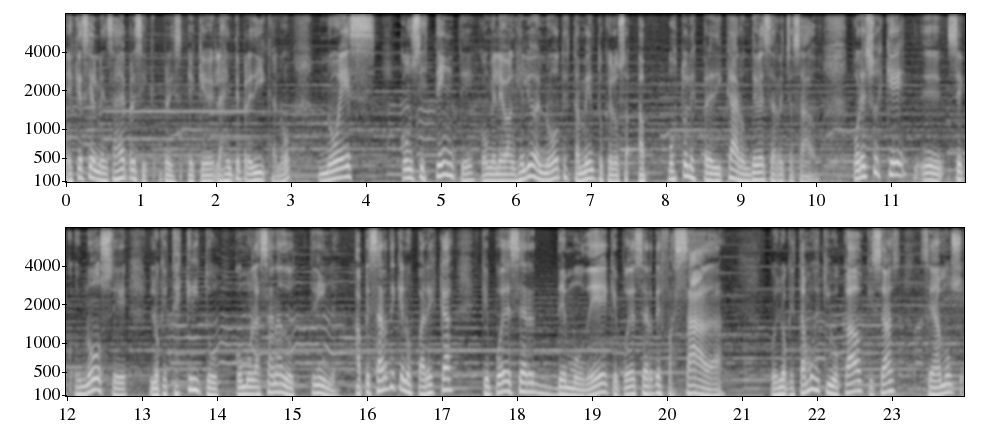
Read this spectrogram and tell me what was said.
es que si el mensaje eh, que la gente predica, ¿no? No es consistente con el Evangelio del Nuevo Testamento que los apóstoles predicaron debe ser rechazado. Por eso es que eh, se conoce lo que está escrito como la sana doctrina. A pesar de que nos parezca que puede ser de modé, que puede ser desfasada, pues lo que estamos equivocados quizás seamos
